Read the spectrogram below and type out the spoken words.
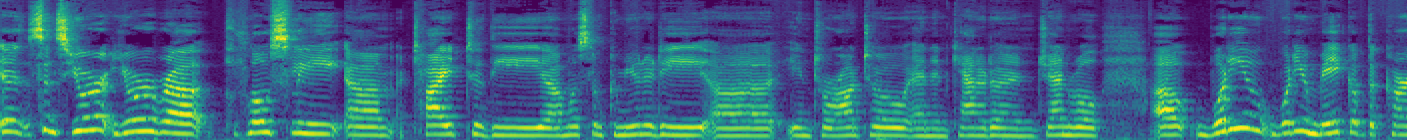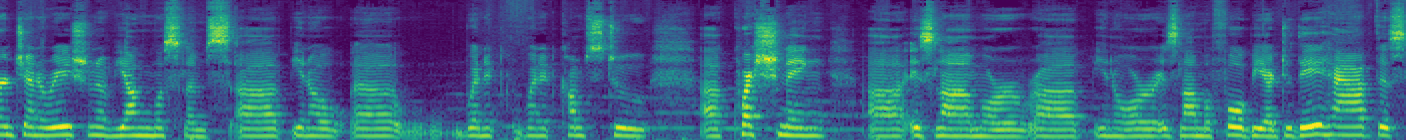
uh, since you're you're uh, closely um, tied to the uh, Muslim community uh, in Toronto and in Canada in general, uh, what do you what do you make of the current generation of young Muslims? Uh, you know, when it when it comes to questioning Islam or you know or Islamophobia, do they have this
